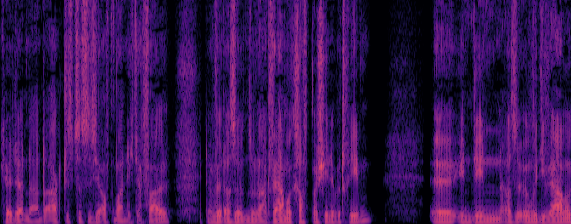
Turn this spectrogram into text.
kälter in der Antarktis. Das ist ja oftmals nicht der Fall. Da wird also so eine Art Wärmekraftmaschine betrieben, äh, in denen also irgendwie die Wärme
